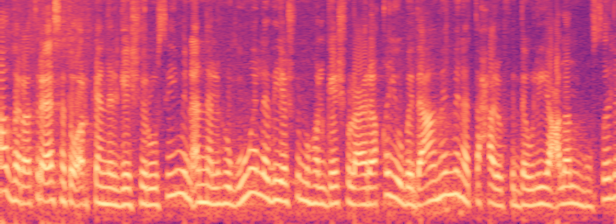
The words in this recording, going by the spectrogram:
حذرت رئاسة أركان الجيش الروسي من أن الهجوم الذي يشنه الجيش العراقي بدعم من التحالف الدولي على الموصل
